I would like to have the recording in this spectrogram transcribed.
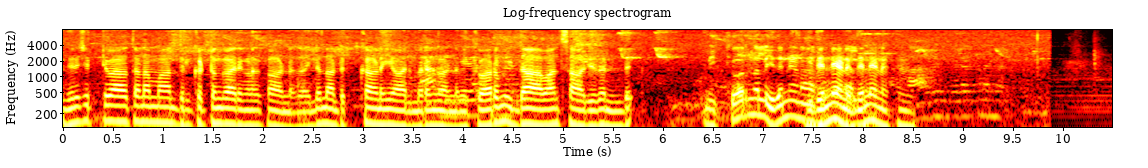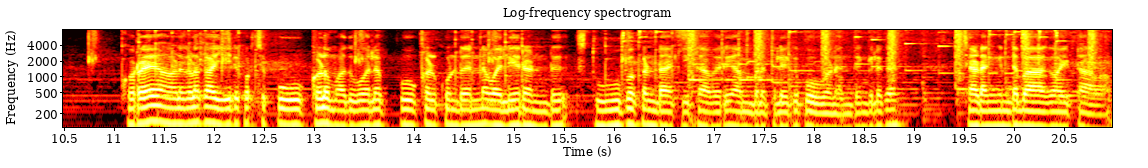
ഇതിന് ചുറ്റുഭാഗത്താണ് ആ മതിൽക്കെട്ടും കാര്യങ്ങളൊക്കെ കാണുന്നത്. അതിന്റെ നടുക്കാണ് ഈ ആൽമരം കാണുന്നത്. മിക്കവാറും ഇതാവാൻ സാധ്യത ഉണ്ട് മിക്കവാറും ഇത് തന്നെയാണ് ഇത് തന്നെയാണ് ഇത് തന്നെയാണ് ഉം. കുറേ ആളുകളെ കയ്യിൽ കുറച്ച് പൂക്കളും അതുപോലെ പൂക്കൾ കൊണ്ട് തന്നെ വലിയ രണ്ട് സ്തൂപൊക്കെ ഉണ്ടാക്കിയിട്ട് അവർ അമ്പലത്തിലേക്ക് പോവുകയാണ്. എന്തെങ്കിലുമൊക്കെ ചടങ്ങിന്റെ ഭാഗമായിട്ടാവാം.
